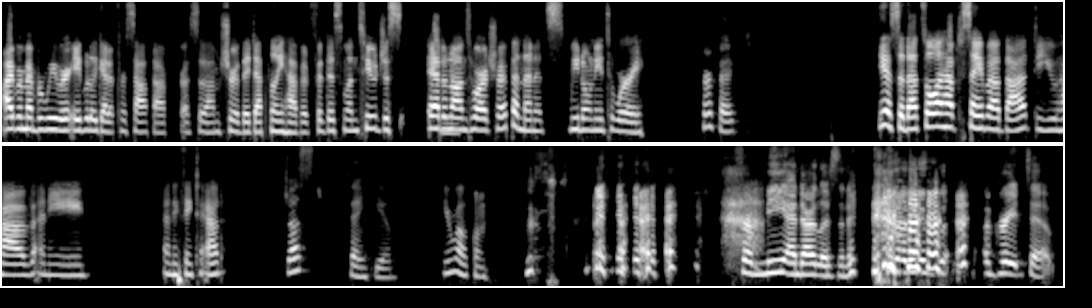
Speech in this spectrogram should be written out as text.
I remember we were able to get it for South Africa, so I'm sure they definitely have it for this one too. Just add it Mhm. on to our trip and then it's we don't need to worry. Perfect. Yeah, so that's all I have to say about that. Do you have any anything to add? Just thank you You're welcome. from me and our listeners. A great tip.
